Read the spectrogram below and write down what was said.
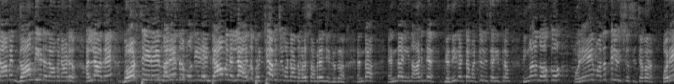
രാമൻ ഗാന്ധിയുടെ രാമനാണ് അല്ലാതെ ഗോഡ്സെയുടെയും നരേന്ദ്രമോദിയുടെയും രാമനല്ല എന്ന് പ്രഖ്യാപിച്ചുകൊണ്ടാണ് നമ്മൾ സമരം ചെയ്തത് എന്താ എന്താ ഈ നാടിന്റെ ഗതികെട്ട മറ്റൊരു ചരിത്രം? നിങ്ങൾ നോക്കൂ ഒരേ മതത്തിൽ വിശ്വസിച്ചവർ ഒരേ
